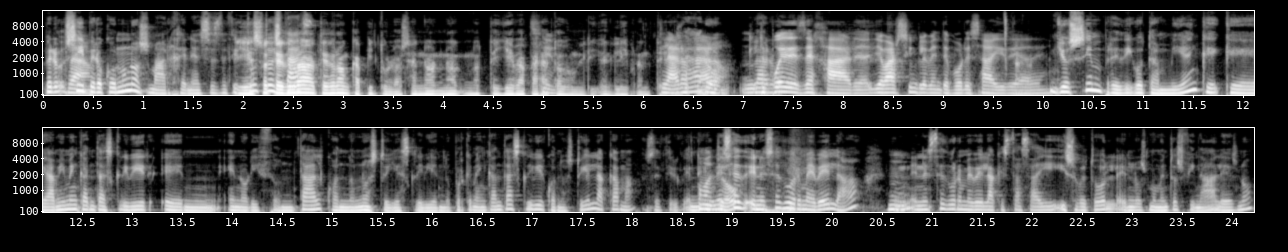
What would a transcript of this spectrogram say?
pero, Sí, pero con unos márgenes. Es decir, y eso te, dura, te dura un capítulo, o sea, no, no, no te lleva para todo un libro entero. Claro, claro. No te puedes dejar llevar simplemente por esa idea. De... Yo siempre digo digo también que, a mí me encanta escribir en, horizontal cuando no estoy escribiendo, porque me encanta escribir cuando estoy en la cama, es decir, en, ese, en ese, duerme vela, mm. en, ese duerme vela que estás ahí y sobre todo en los momentos finales, ¿no?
